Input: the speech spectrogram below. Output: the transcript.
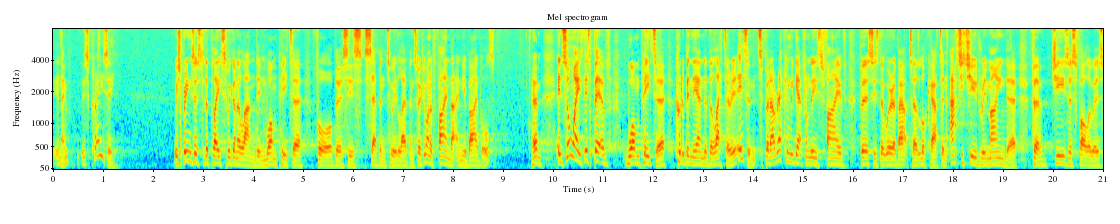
you know, it's crazy. Which brings us to the place we're going to land in 1 Peter 4, verses 7 to 11. So if you want to find that in your Bibles, um, in some ways, this bit of 1 Peter could have been the end of the letter. It isn't, but I reckon we get from these five verses that we're about to look at an attitude reminder for Jesus followers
